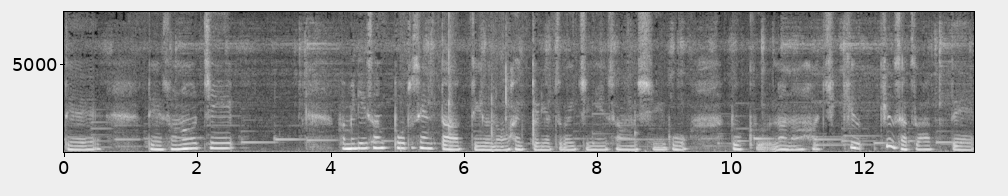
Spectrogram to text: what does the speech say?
てでそのうちファミリーサポートセンターっていうのが入ってるやつが12345 67899冊あって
